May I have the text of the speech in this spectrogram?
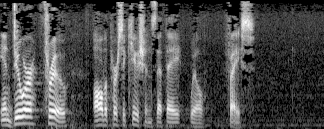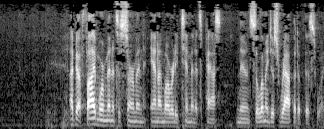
endure through all the persecutions that they will face. I've got five more minutes of sermon, and I'm already 10 minutes past noon, so let me just wrap it up this way.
